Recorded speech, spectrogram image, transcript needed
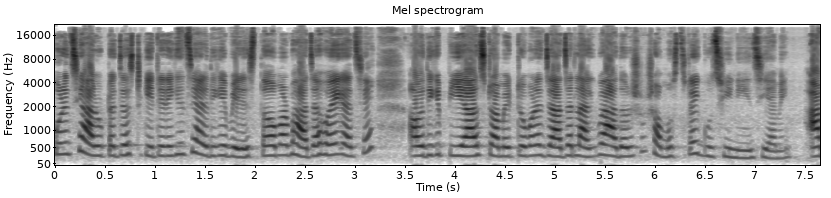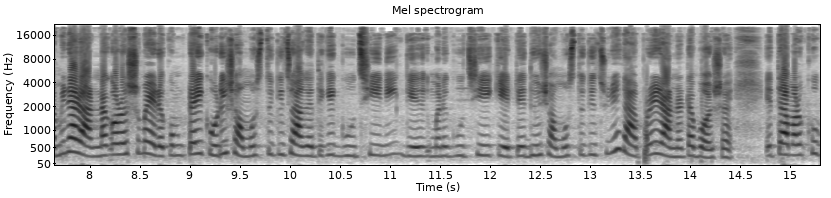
করেছি, আলুটা জাস্ট কেটে রেখেছি, আর এদিকে বেরেস্তাও আমার ভাজা হয়ে গেছে। আর ওদিকে পেঁয়াজ, টমেটো মানে যা যা লাগবে, আদা, রসুন, সমস্তটাই গুছিয়ে নিয়েছি আমি। আমি না রান্না করার সময় এরকমটাই করি, সমস্ত কিছু আগে থেকে গুছিয়ে নিই মানে গুছিয়ে কেটে ধুয়ে সমস্ত কিছু নিয়ে তারপরে রান্নাটা বসাই। এতে আমার খুব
